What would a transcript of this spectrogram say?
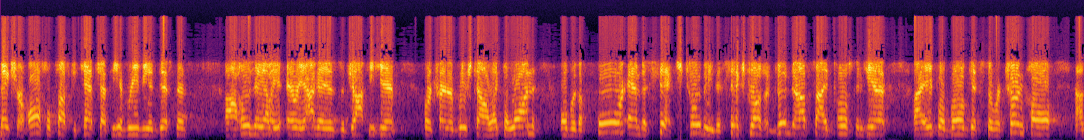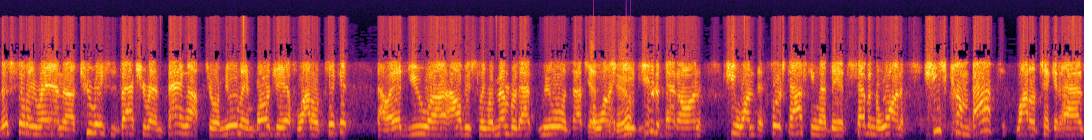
makes her awful tough to catch at the abbreviated distance. Uh, Jose Arriaga is the jockey here for trainer Bruce Towle. Like the one over the four and the six. Toby, the six, draws a good outside post in here. Uh, April Bogue gets the return call. Now, this filly ran uh, two races back. She ran bang up to a mule named Bar JF Lotto Ticket. Now, Ed, you uh, obviously remember that mule. That's yes, the one I, I gave you to bet on. She won the first asking that day at seven to one. She's come back. Lotto Ticket has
